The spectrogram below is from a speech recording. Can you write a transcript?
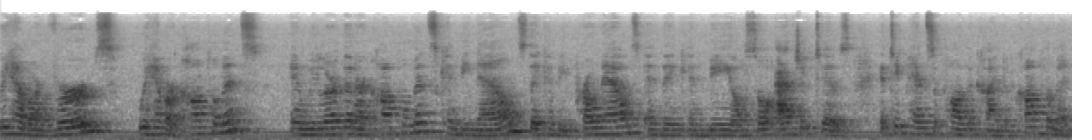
We have our verbs. We have our complements. And we learned that our complements can be nouns, they can be pronouns, and they can be also adjectives. It depends upon the kind of complement.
